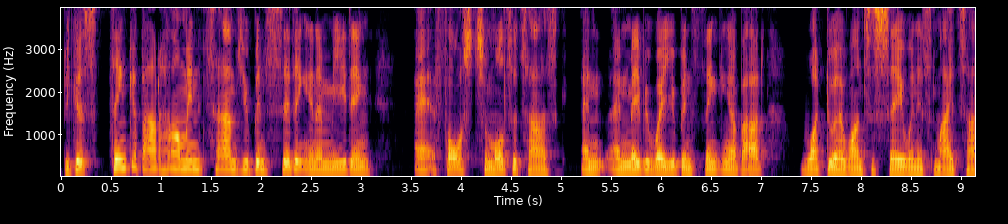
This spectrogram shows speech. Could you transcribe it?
because think about how many times you've been sitting in a meeting uh, forced to multitask, and and maybe where you've been thinking about what do I want to say when it's my t-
